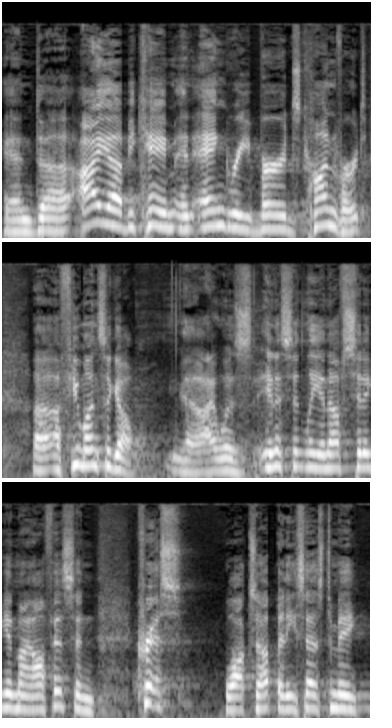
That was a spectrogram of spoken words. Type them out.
And uh, I became an Angry Birds convert a few months ago. I was innocently enough sitting in my office, and Chris walks up and he says to me,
